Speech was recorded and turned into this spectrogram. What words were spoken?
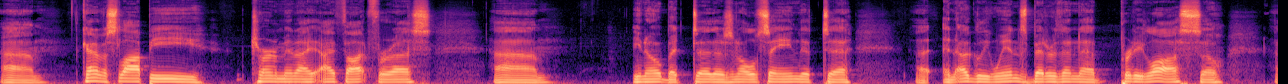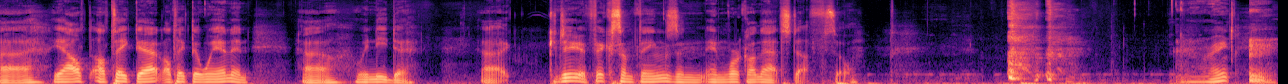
um, kind of a sloppy tournament, I, I thought, for us. Um, you know, but uh, there's an old saying that uh, uh, an ugly win's better than a pretty loss. So, uh, yeah, I'll, I'll take that. I'll take the win, and uh, we need to uh, continue to fix some things and, and work on that stuff. So, All right. I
